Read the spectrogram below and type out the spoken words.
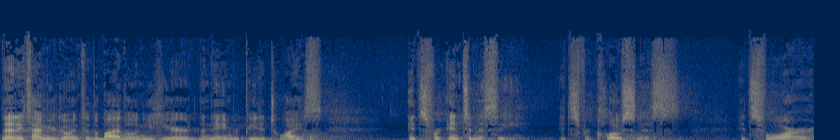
Now, anytime you're going through the Bible and you hear the name repeated twice, it's for intimacy, it's for closeness, it's for,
